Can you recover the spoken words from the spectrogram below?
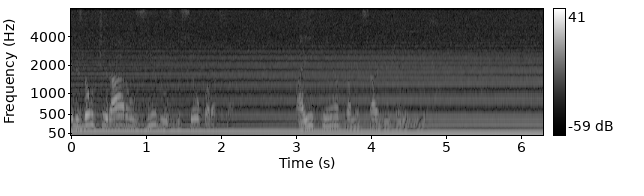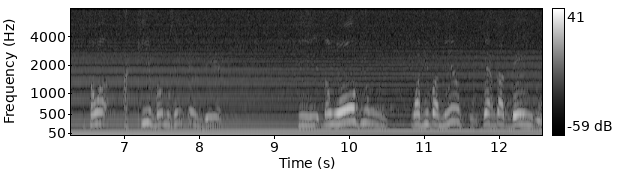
Eles não tiraram os ídolos do seu coração. Aí que entra a mensagem de Jeremias. Então aqui vamos entender que não houve um, um avivamento verdadeiro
